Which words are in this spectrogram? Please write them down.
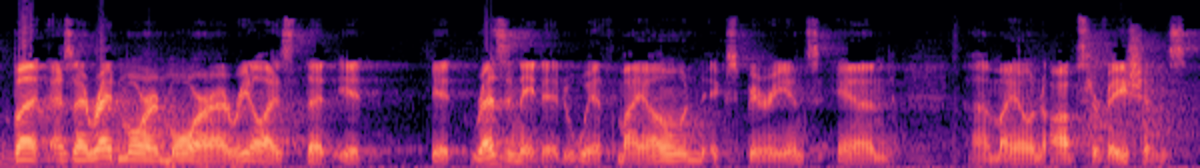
But as I read more and more, I realized that it, it resonated with my own experience and uh, my own observations.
